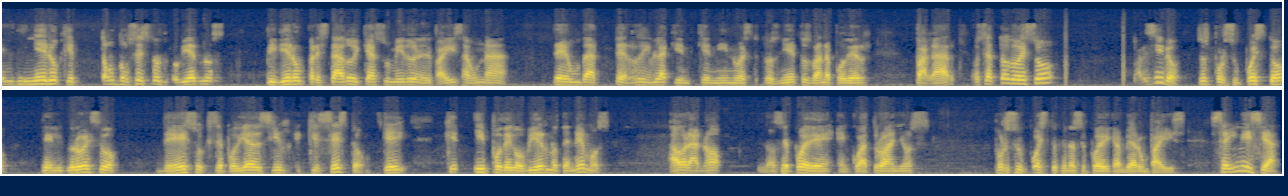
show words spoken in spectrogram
el, dinero que todos estos gobiernos pidieron prestado y que ha asumido en el país a una deuda terrible que, que ni nuestros nietos van a poder pagar. O sea, todo eso parecido. Entonces, por supuesto, del grueso de eso que se podía decir, ¿qué es esto? ¿Qué, qué tipo de gobierno tenemos? Ahora no, no se puede en cuatro años, por supuesto que no se puede cambiar un país. Se inicia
